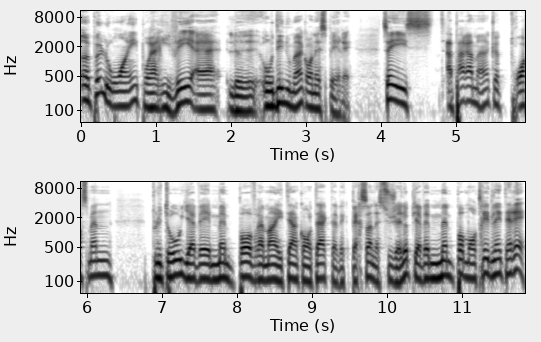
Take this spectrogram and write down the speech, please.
un peu loin pour arriver au dénouement qu'on espérait. Tu apparemment que trois semaines plus tôt, il n'avait même pas vraiment été en contact avec personne à ce sujet-là, puis il n'avait même pas montré de l'intérêt.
